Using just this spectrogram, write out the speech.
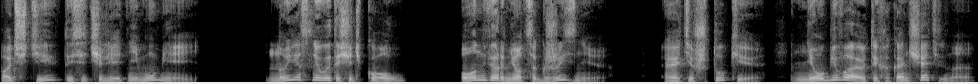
почти тысячелетней мумией. Но если вытащить кол, он вернется к жизни. Эти штуки не убивают их окончательно.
